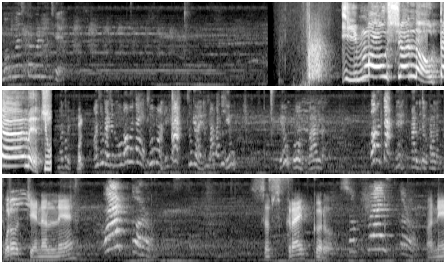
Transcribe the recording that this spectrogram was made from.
બહુ મસ્ત બની છે. Emotional damage. બોલો ચેનલને લાઈક કરો. અને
